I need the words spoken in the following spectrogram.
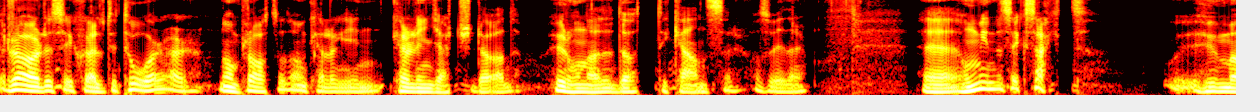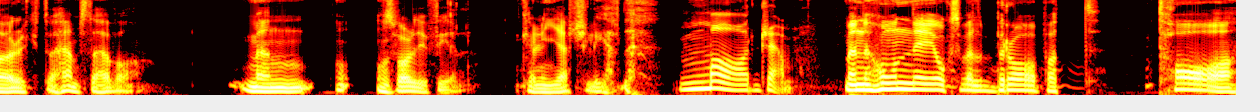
rörde sig själv till tårar när hon pratade om Caroline, Caroline Giertz död. Hur hon hade dött i cancer och så vidare. Eh, hon minns exakt hur mörkt och hemskt det här var. Men hon svarade ju fel. Caroline Giertz levde. Mardröm. Men hon är också väldigt bra på att ta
